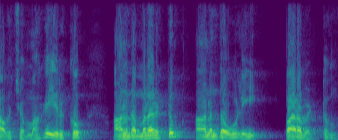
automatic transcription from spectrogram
கவச்சமாக இருக்கும். ஆனந்த மலரட்டும் ஆனந்த ஒளி பரவட்டும்.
